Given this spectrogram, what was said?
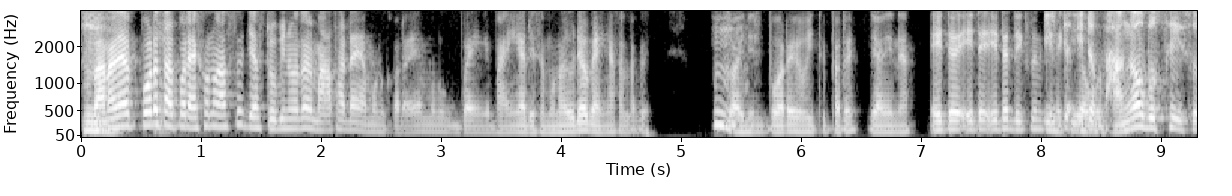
বানানোর পরে। তারপরে এখনও আছে জাস্ট রবীন্দ্রনাথের মাথাটা এমন করা এমন ভাঙা দিছে মনে হয় ওইটাও ভেঙে ফেলাবে। কয়দিন পরে হইতে পারে জানি না এটা এটা এটা দেখছেন কিনা কি এটা অবস্থা? ভাঙা অবস্থায় so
